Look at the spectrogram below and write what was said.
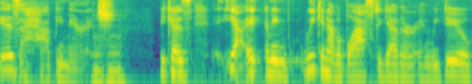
is a happy marriage. Mm-hmm. Because, yeah, it, I mean, we can have a blast together and we do,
